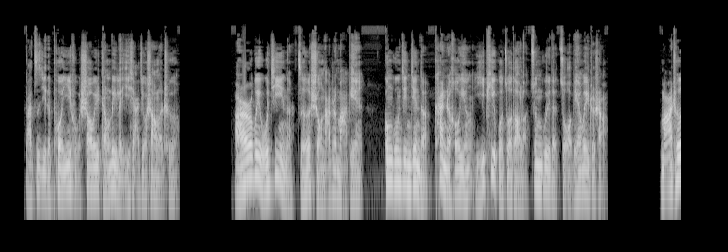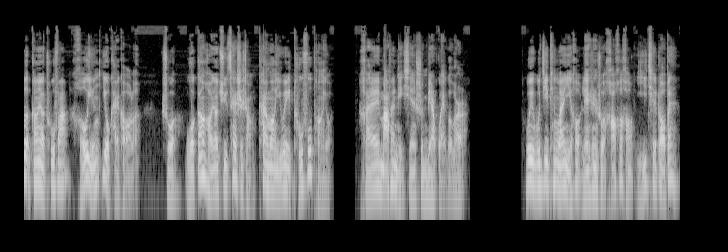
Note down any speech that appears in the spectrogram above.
把自己的破衣服稍微整理了一下，就上了车。而魏无忌呢，则手拿着马鞭。恭恭敬敬地看着侯莹，一屁股坐到了尊贵的左边位置上。马车刚要出发，侯莹又开口了，说：“我刚好要去菜市场看望一位屠夫朋友，还麻烦你先顺便拐个弯儿。”魏无忌听完以后，连声说：“好，好，好，一切照办。”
